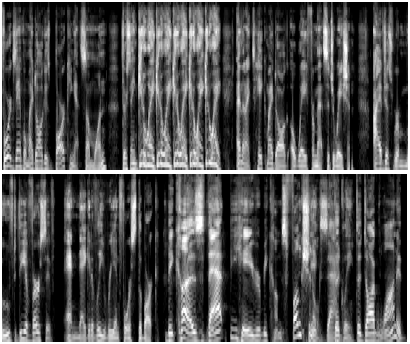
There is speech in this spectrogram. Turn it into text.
for example, my dog is barking at someone. They're saying, get away, get away, get away, get away, get away. And then I take my dog away from that situation. I've just removed the aversive and negatively reinforced the bark. because that behavior becomes functional. Exactly. The, the dog wanted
